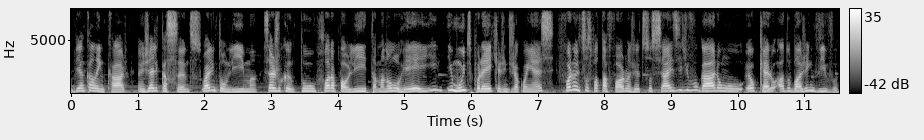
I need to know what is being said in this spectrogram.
Bianca Alencar, Angélica Santos, Wellington Lima, Sérgio Cantu, Flora Paulita, Manolo Rey e, e muitos por aí que a gente já conhece, foram em suas plataformas, redes sociais e divulgaram o Eu Quero a Dublagem Viva,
